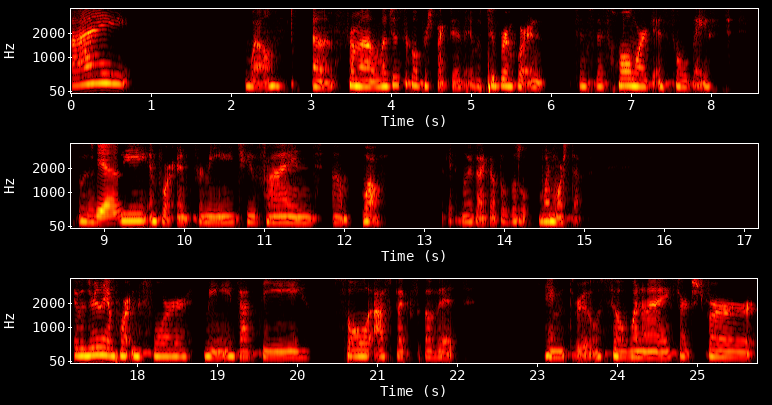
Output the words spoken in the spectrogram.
I, well, uh, from a logistical perspective, it was super important since this whole work is soul based. It was yeah. really important for me to find, um, well, okay, let me back up a little, one more step. It was really important for me that the soul aspects of it came through. So when I searched for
